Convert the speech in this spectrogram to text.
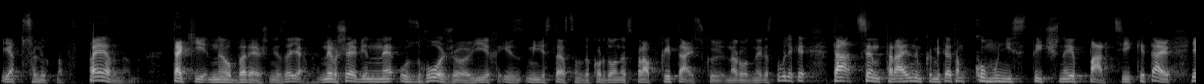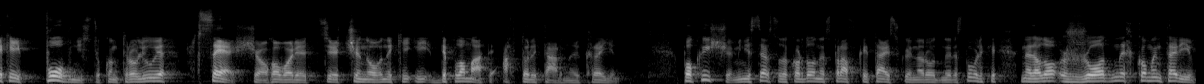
і абсолютно впевнено такі необережні заяви? Невже він не узгоджував їх із Міністерством закордонних справ Китайської Народної Республіки та Центральним комітетом комуністичної партії Китаю, який повністю контролює все, що говорять чиновники і дипломати авторитарної країни? Поки що Міністерство закордонних справ Китайської Народної Республіки не дало жодних коментарів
